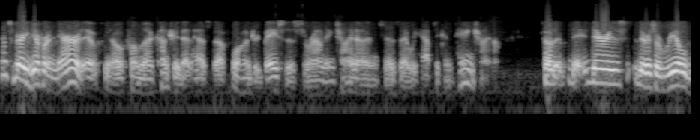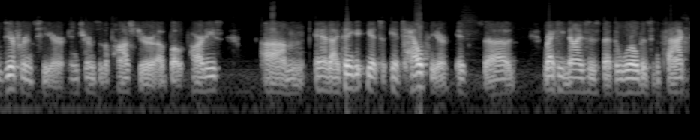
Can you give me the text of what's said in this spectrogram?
that's a very different narrative, you know, from a country that has uh, 400 bases surrounding China and says that we have to contain China. So th- there is there's a real difference here in terms of the posture of both parties, um, and I think it's it's healthier. It uh, recognizes that the world is in fact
